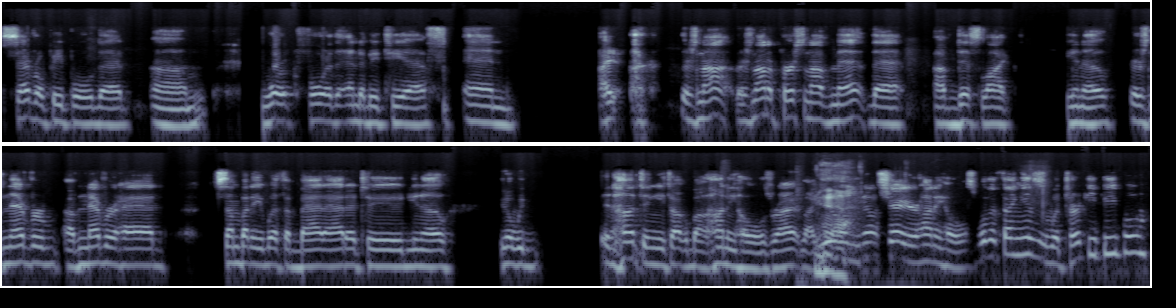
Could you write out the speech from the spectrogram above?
several people that um, work for the NWTF, and I there's not there's not a person I've met that I've disliked. You know, there's never I've never had somebody with a bad attitude. You know, you know we in hunting, you talk about honey holes, right? Like yeah. you, don't, you don't share your honey holes. Well, the thing is, is with turkey people,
